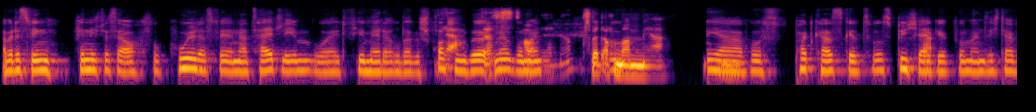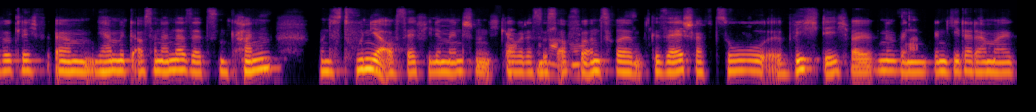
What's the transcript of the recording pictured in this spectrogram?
Aber deswegen finde ich das ja auch so cool, dass wir in einer Zeit leben, wo halt viel mehr darüber gesprochen ja, wird. Ne? Wo toll, man, ne? Es wird auch immer mehr. Ja, mhm. wo es Podcasts gibt, wo es Bücher ja. gibt, wo man sich da wirklich ähm, ja mit auseinandersetzen kann. Und es tun ja auch sehr viele Menschen. Und ich glaube, das ist auch für unsere Gesellschaft so äh, wichtig, weil ne, wenn, wenn jeder da mal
